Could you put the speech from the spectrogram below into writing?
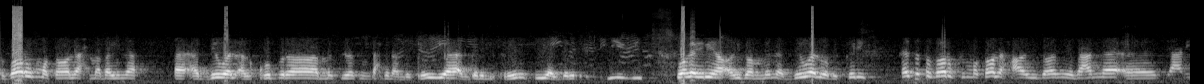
تضارب مصالح ما بين الدول الكبرى مثل الولايات المتحدة الأمريكية، الجانب الفرنسي، الجانب الانجليزي وغيرها أيضا من الدول. وبالتالي هذا التضارب في المصالح أيضا يجعلنا يعني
